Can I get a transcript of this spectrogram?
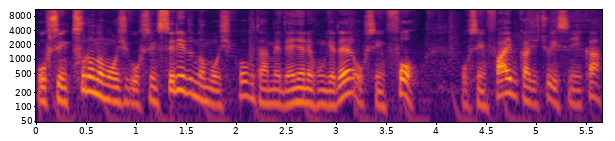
옥스윙 2로 넘어오시고 옥스윙 3로 넘어오시고 그 다음에 내년에 공개될 옥스윙 4, 옥스윙 5까지 쭉 있으니까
